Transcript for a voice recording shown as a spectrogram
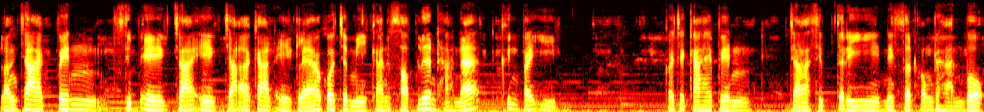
หลังจากเป็นสิบเอกจ่าเอกจ่าอากาศเอกแล้วก็จะมีการสอบเลื่อนฐานะขึ้นไปอีก ก็จะกลายเป็น จ่าสิบตรีในส่วนของทหารบก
